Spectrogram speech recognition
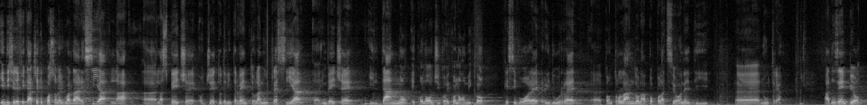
Indici di efficacia che possono riguardare sia la, uh, la specie oggetto dell'intervento, la nutria, sia uh, invece il danno ecologico-economico che si vuole ridurre eh, controllando la popolazione di nutria. Ad esempio,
